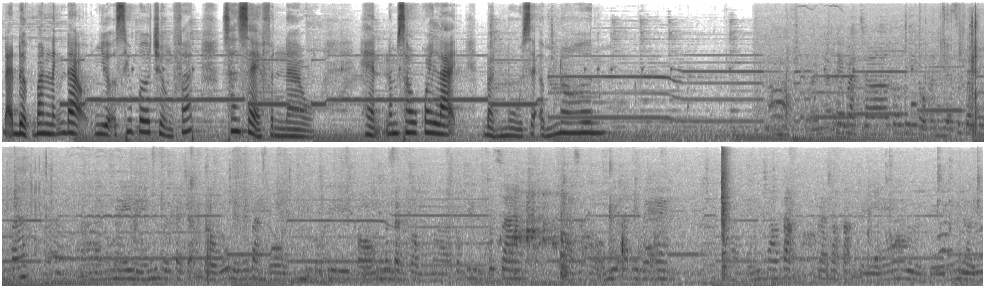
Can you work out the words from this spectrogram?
đã được ban lãnh đạo nhựa Super Trường Phát san sẻ phần nào. Hẹn năm sau quay lại, bản mù sẽ ấm no hơn. Thay mặt cho công ty cổ phần nhựa Super trường Pháp, À, hôm nay đến với cả trận đấu đến với bản đồ thì công ty có một sản phẩm công ty quốc gia là sản phẩm ống nghĩa ADVE và muốn trao tặng là trao tặng cái gửi cái lời yêu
